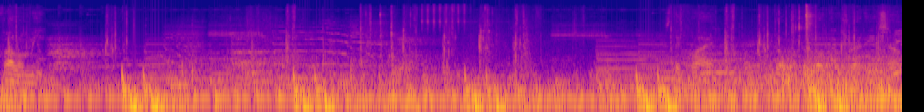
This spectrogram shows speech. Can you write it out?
Follow me. Stay quiet. Don't want the locals ready us out.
